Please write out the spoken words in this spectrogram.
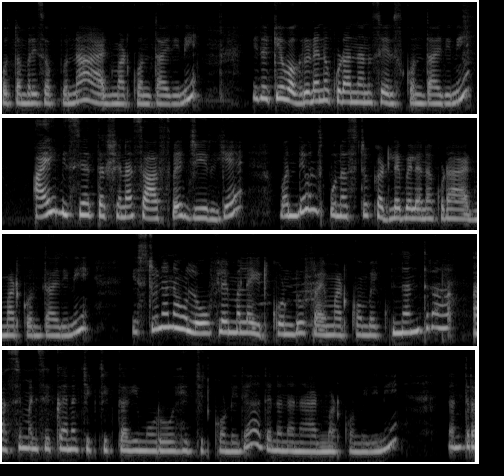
ಕೊತ್ತಂಬರಿ ಸೊಪ್ಪನ್ನು ಆ್ಯಡ್ ಮಾಡ್ಕೊತಾ ಇದ್ದೀನಿ. ಇದಕ್ಕೆ ಒಗ್ಗರಣೆನೂ ಕೂಡ ನಾನು ಸೇರಿಸ್ಕೊತಾ ಇದ್ದೀನಿ. ಆಯಿಲ್ ಆದ ತಕ್ಷಣ ಸಾಸಿವೆ, ಜೀರಿಗೆ, ಒಂದೇ ಒಂದು ಸ್ಪೂನಷ್ಟು ಕಡಲೆಬೇಳೆನ ಕೂಡ ಆ್ಯಡ್ ಮಾಡ್ಕೊತಾ ಇದ್ದೀನಿ. ಇಷ್ಟನ್ನ ನಾವು ಲೋ ಫ್ಲೇಮಲ್ಲೇ ಇಟ್ಕೊಂಡು ಫ್ರೈ ಮಾಡ್ಕೊಬೇಕು. ನಂತರ ಹಸಿಮೆಣಸಿಕಾಯಿನ ಚಿಕ್ಕ ಚಿಕ್ಕದಾಗಿ ಮೂರು ಹೆಚ್ಚಿಟ್ಕೊಂಡಿದ್ದೆ, ಅದನ್ನು ನಾನು ಆ್ಯಡ್ ಮಾಡ್ಕೊಂಡಿದ್ದೀನಿ. ನಂತರ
